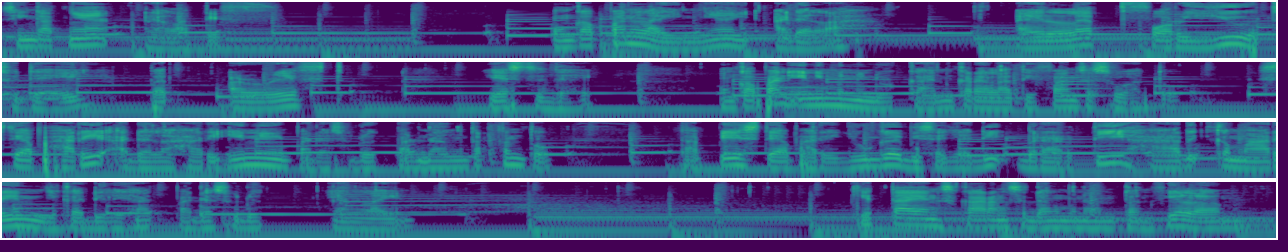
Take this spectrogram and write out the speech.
Singkatnya, relatif. Ungkapan lainnya adalah I left for you today, but arrived yesterday. Ungkapan ini menunjukkan kerelatifan sesuatu. Setiap hari adalah hari ini pada sudut pandang tertentu, tapi setiap hari juga bisa jadi berarti hari kemarin jika dilihat pada sudut yang lain. Kita yang sekarang sedang menonton film,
